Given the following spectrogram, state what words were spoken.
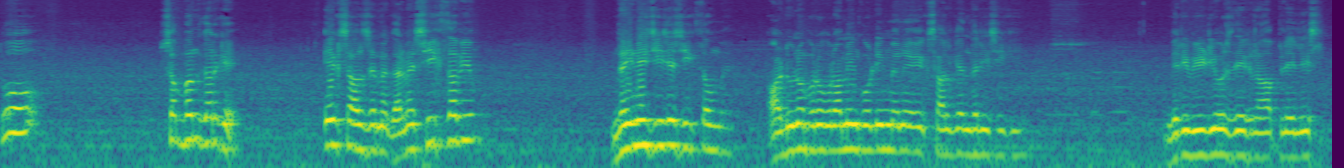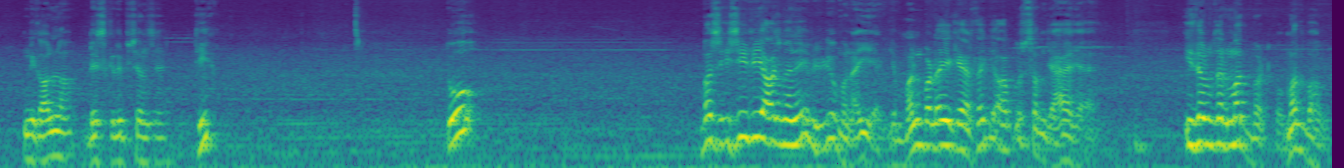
तो सब बंद करके, एक साल से मैं घर में सीखता भी हूँ। नई नई चीज़ें सीखता हूँ मैं। आर्डूनो प्रोग्रामिंग कोडिंग मैंने एक साल के अंदर ही सीखी। मेरी वीडियोस देखना प्लेलिस्ट निकालना डिस्क्रिप्शन से ठीक? तो बस इसीलिए आज मैंने वीडियो बनाई है। ये मन बड़ा ये कह रहा था कि आपको समझाया जाए। इधर उधर मत भटको, मत भागो।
